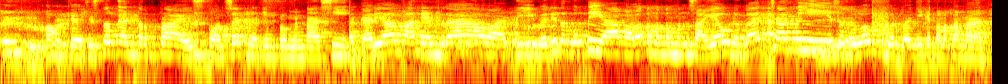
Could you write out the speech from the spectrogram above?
enterprise Oke, sistem enterprise, konsep dan implementasi. Karya Mbak Hendra Wati. Berarti terbukti ya kalau teman-teman saya udah baca nih sebelum berbagi ke teman-teman.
